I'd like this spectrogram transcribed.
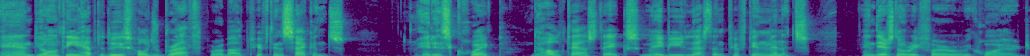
And the only thing you have to do is hold your breath for about 15 seconds. It is quick. The whole test takes maybe less than 15 minutes, and there's no referral required.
